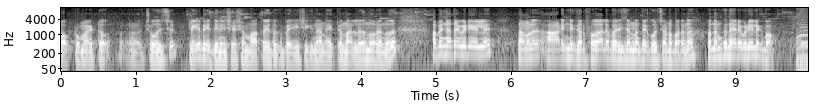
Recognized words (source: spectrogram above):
ഡോക്ടറുമായിട്ടോ ചോദിച്ച് ക്ലിയർ ചെയ്തതിന് ശേഷം മാത്രം ഇതൊക്കെ പരീക്ഷിക്കുന്നതാണ് ഏറ്റവും നല്ലതെന്ന് പറയുന്നത്. അപ്പോൾ ഇന്നത്തെ വീഡിയോയിൽ നമ്മൾ ആടിന്റെ ഗർഭകാല പരിചരണത്തെക്കുറിച്ചാണ് പറയുന്നത്. അപ്പോൾ നമുക്ക് നേരെ വീഡിയോയിലേക്ക് പോകാം.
